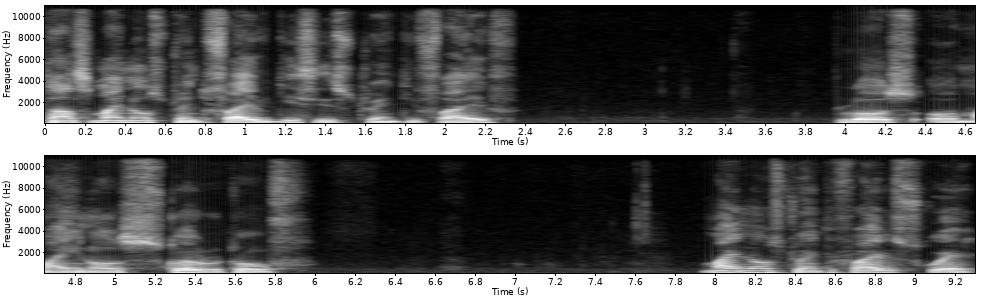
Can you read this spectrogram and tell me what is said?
times minus 25 this is 25 plus or minus square root of minus 25 square.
